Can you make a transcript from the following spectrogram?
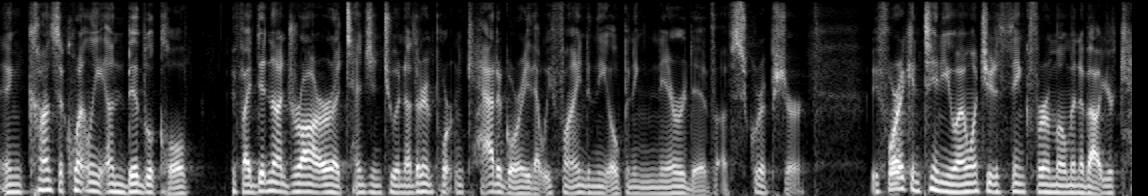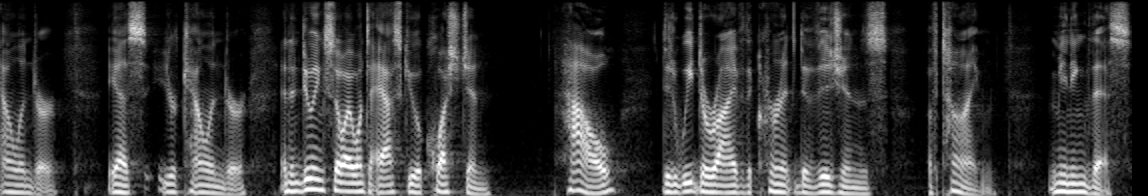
and consequently unbiblical if I did not draw our attention to another important category that we find in the opening narrative of Scripture. Before I continue, I want you to think for a moment about your calendar. Yes, your calendar. And in doing so, I want to ask you a question How did we derive the current divisions of time? Meaning this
